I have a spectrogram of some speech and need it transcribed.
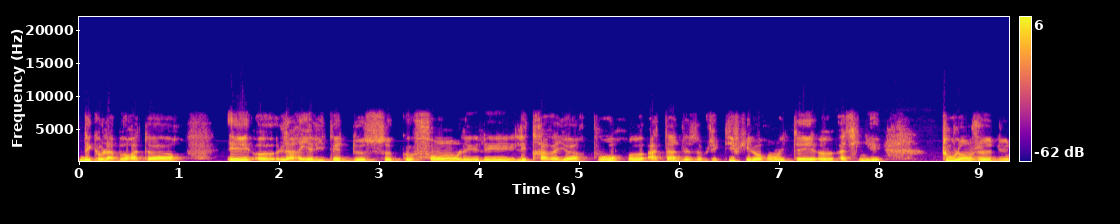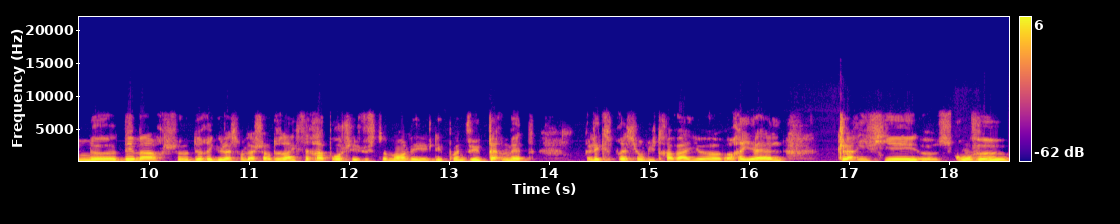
des collaborateurs, et euh, la réalité de ce que font les, travailleurs pour atteindre les objectifs qui leur ont été assignés. Tout l'enjeu d'une démarche de régulation de la charge de travail, c'est rapprocher justement les, les, points de vue, permettre l'expression du travail réel, clarifier ce qu'on veut,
